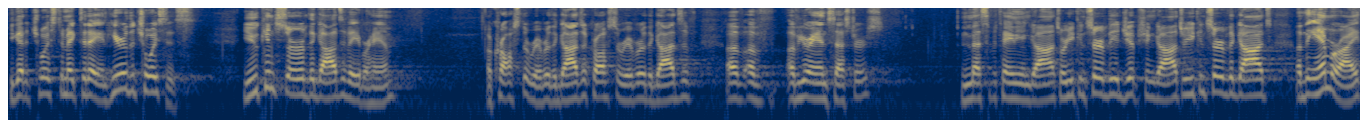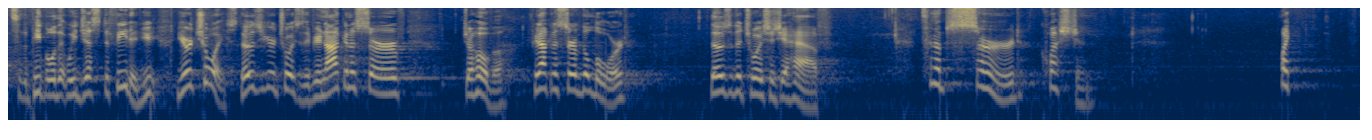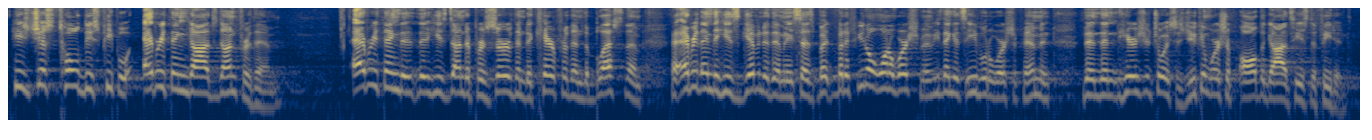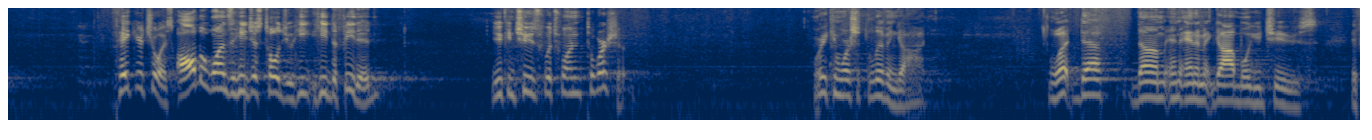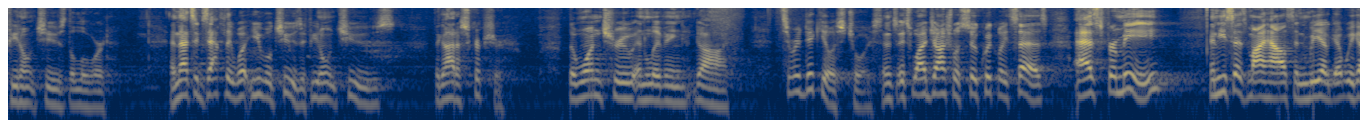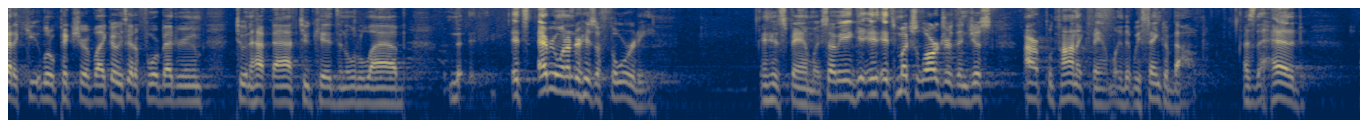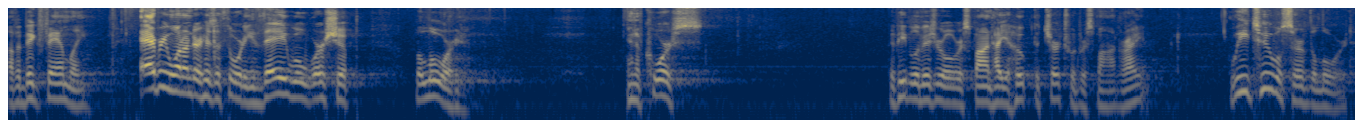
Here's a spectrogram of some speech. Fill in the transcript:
You've got a choice to make today. And here are the choices you can serve the gods of Abraham across the river, the gods across the river, the gods of, of, of, of your ancestors, Mesopotamian gods, or you can serve the Egyptian gods, or you can serve the gods of the Amorites, the people that we just defeated. You, your choice. Those are your choices. If you're not going to serve Jehovah, if you're not going to serve the Lord, those are the choices you have. It's an absurd question. Like, he's just told these people everything God's done for them, everything that, that, he's done to preserve them, to care for them, to bless them, everything that he's given to them. And he says, but, but if you don't want to worship him, if you think it's evil to worship him, and then, then here's your choices. You can worship all the gods he's defeated. Take your choice. All the ones that he just told you he, he defeated, you can choose which one to worship. Or you can worship the living God. What deaf, dumb, inanimate God will you choose if you don't choose the Lord? And that's exactly what you will choose if you don't choose the God of Scripture, the one true and living God. It's a ridiculous choice. And it's, it's why Joshua so quickly says, As for me, and he says, My house, and we, have, got, we got a cute little picture of like, oh, he's got a four bedroom, two and a half bath, two kids, and a little lab. It's everyone under his authority in his family. So, I mean, it's much larger than just our platonic family that we think about as the head of a big family. Everyone under his authority, they will worship the Lord. And of course, the people of Israel will respond how you hope the church would respond, right? We too will serve the Lord.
